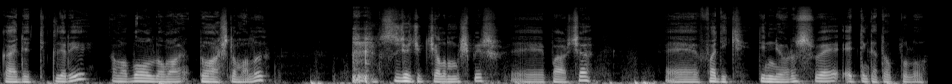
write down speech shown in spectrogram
kaydettikleri ama bol doğaçlamalı sıcacık çalınmış bir parça Fadik dinliyoruz ve Etnika topluluğu.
